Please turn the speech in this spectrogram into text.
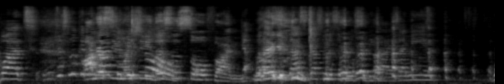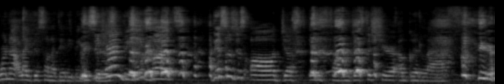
But just look at this. Honestly, the Munchie, this is so fun. Yeah, but Like- that's, that's that's what it's supposed to be, guys. I mean, we're not like this on a daily basis. We can be, but this was just all just in fun, just to share a good laugh. yeah,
